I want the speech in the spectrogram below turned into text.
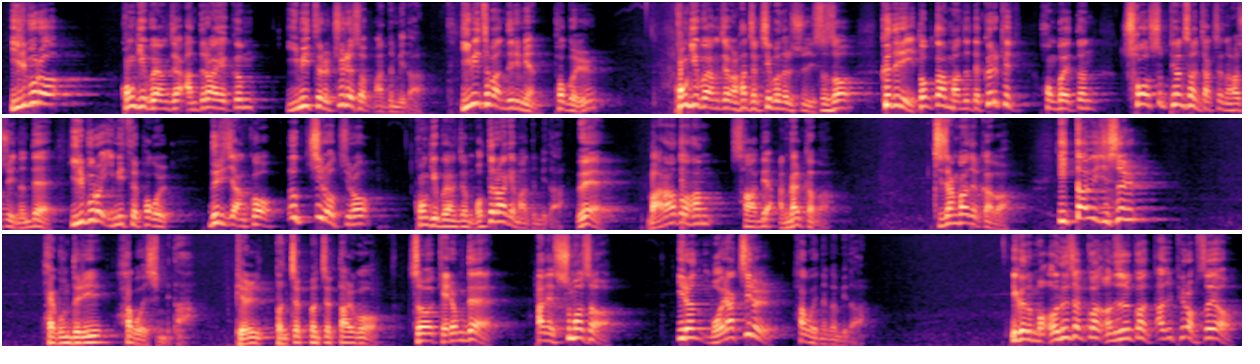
일부러 공기부양장 안 들어가게끔 2m를 줄여서 만듭니다. 2m만 늘리면 폭을 공기부양장을 한척 집어넣을 수 있어서 그들이 독도함 만들 때 그렇게 홍보했던 초수평선 작전을 할 수 있는데 일부러 2m 폭을 늘리지 않고 억지로 억지로 공기부양장 못 들어가게 만듭니다. 왜? 마라도함 사업이 안 갈까봐 지장받을까봐 이따위 짓을 해군들이 하고 있습니다. 별 번쩍번쩍 달고 저 계룡대 안에 숨어서 이런 모략질을 하고 있는 겁니다. 이거는 뭐 어느 정권 어느 정권 따질 필요 없어요.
